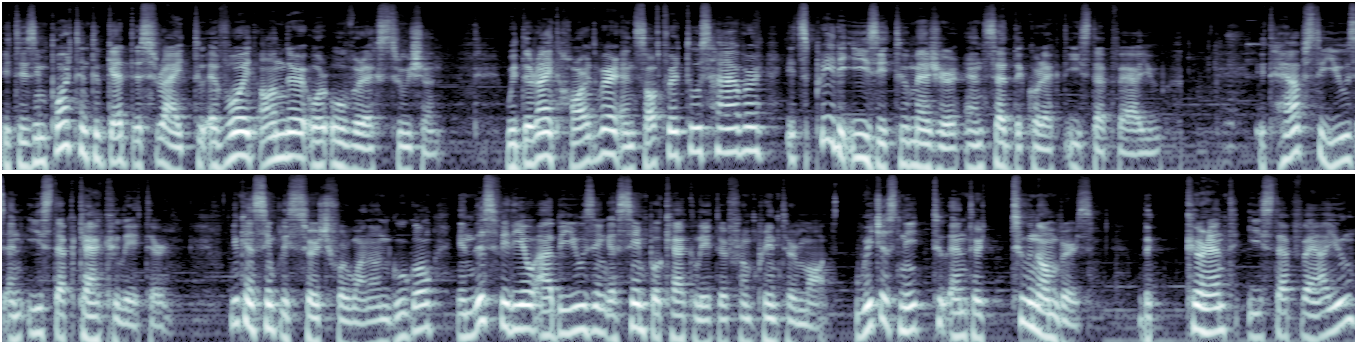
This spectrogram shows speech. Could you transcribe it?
It is important to get this right to avoid under or over extrusion. With the right hardware and software tools, however, it's pretty easy to measure and set the correct E-step value. It helps to use an E-step calculator. You can simply search for one on Google. In this video, I'll be using a simple calculator from Printer Mods. We just need to enter two numbers, current E-step value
